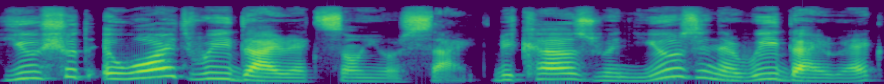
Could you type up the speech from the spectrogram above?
You should avoid redirects on your site because when using a redirect,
